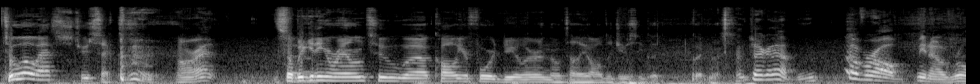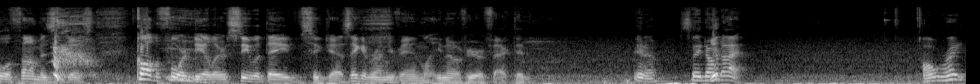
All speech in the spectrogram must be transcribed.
20S 26. All right. So be getting around to uh, call your Ford dealer and they'll tell you all the juicy good goodness. check it out. Overall, you know, rule of thumb is to just call the Ford dealer, see what they suggest. They can run your van, let you know if you're affected. You know, so they don't Yep. die. All right.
